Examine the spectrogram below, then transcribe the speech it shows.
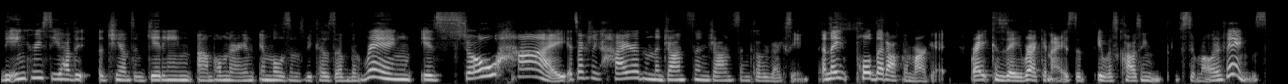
the increase you have the, the chance of getting um, pulmonary embolisms because of the ring is so high. It's actually higher than the Johnson Johnson COVID vaccine, and they pulled that off the market, right? Because they recognized that it was causing similar things.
